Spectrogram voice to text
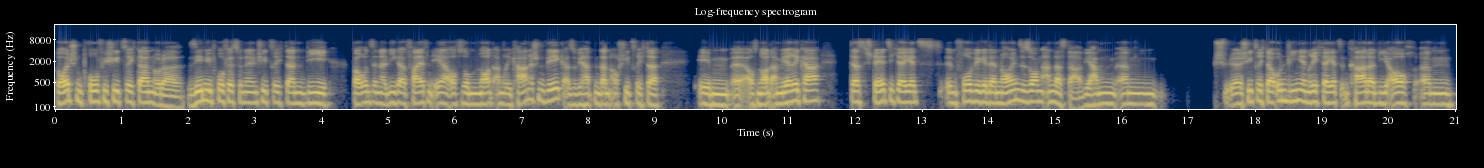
deutschen Profi-Schiedsrichtern oder semi-professionellen Schiedsrichtern, die bei uns in der Liga pfeifen, eher auf so einem nordamerikanischen Weg. Also wir hatten dann auch Schiedsrichter eben äh, aus Nordamerika. Das stellt sich ja jetzt im Vorwege der neuen Saison anders dar. Wir haben ähm, äh, Schiedsrichter und Linienrichter jetzt im Kader, die auch ähm,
